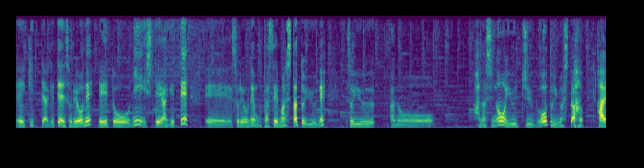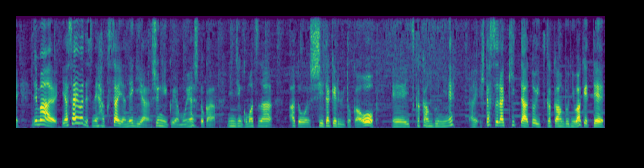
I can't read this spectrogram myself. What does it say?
えー、切ってあげてそれをね冷凍にしてあげて、えー、それをね持たせましたというねそういう、あの話の YouTube を撮りました。はい、でまあ野菜はですね白菜やネギや春菊やもやしとか人参小松菜あとしいたけ類とかを、えー、5日間分にねひたすら切った後5日間分に分けて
